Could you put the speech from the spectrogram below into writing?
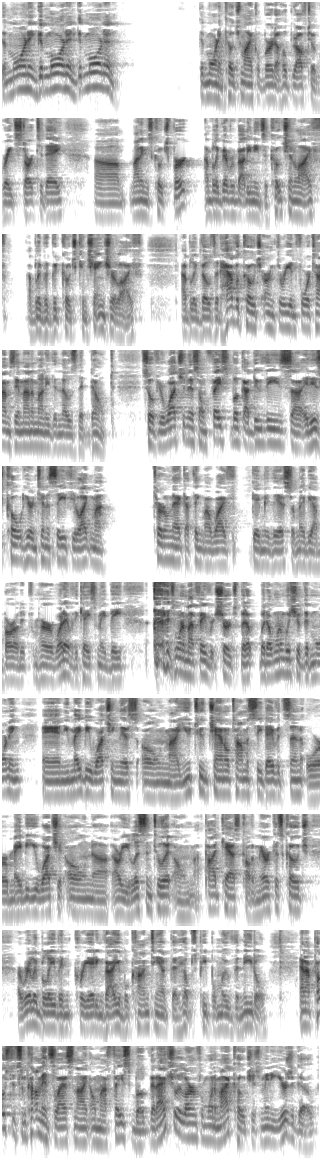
Good morning. Good morning. Good morning. Good morning, Coach Michael Burt. I hope you're off to a great start today. Um, my name is Coach Burt. I believe everybody needs a coach in life. I believe a good coach can change your life. I believe those that have a coach earn three and four times the amount of money than those that don't. So if you're watching this on Facebook, I do these. Uh, it is cold here in Tennessee. If you like my turtleneck, I think my wife gave me this, or maybe I borrowed it from her, whatever the case may be. it's one of my favorite shirts, but, but I want to wish you a good morning. And you may be watching this on my YouTube channel, Thomas C. Davidson, or maybe you watch it on, uh, or you listen to it on my podcast called America's Coach. I really believe in creating valuable content that helps people move the needle. And I posted some comments last night on my Facebook that I actually learned from one of my coaches many years ago.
